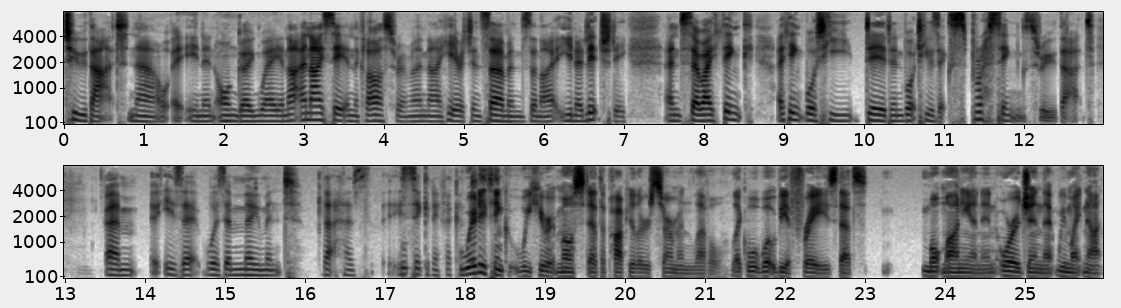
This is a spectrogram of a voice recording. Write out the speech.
to that now in an ongoing way and I, and I see it in the classroom and I hear it in sermons and I you know literally and so I think I think what he did and what he was expressing through that um, is a was a moment that has is significant. Where do you think we hear it most at the popular sermon level? Like what, what would be a phrase that's Moltmannian in origin that we might not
